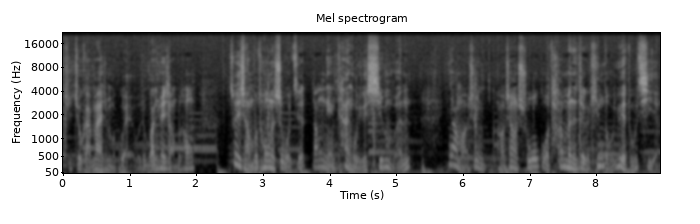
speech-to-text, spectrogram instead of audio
就就敢卖这么贵，我就完全想不通。最想不通的是，我记得当年看过一个新闻，亚马逊好像说过他们的这个 Kindle 阅读器啊。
